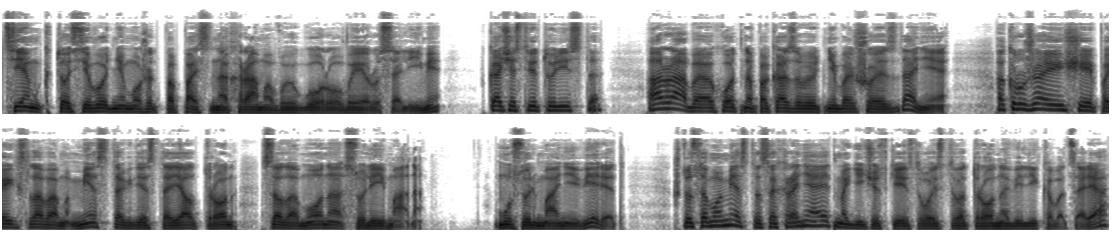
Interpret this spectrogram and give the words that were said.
Тем, кто сегодня может попасть на храмовую гору в Иерусалиме в качестве туриста, арабы охотно показывают небольшое здание, окружающее, по их словам, место, где стоял трон Соломона Сулеймана. Мусульмане верят, что само место сохраняет магические свойства трона великого царя,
